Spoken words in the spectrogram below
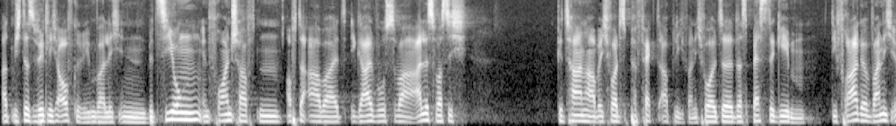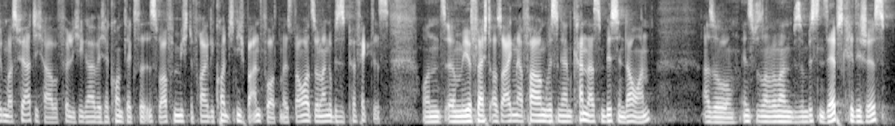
hat mich das wirklich aufgerieben, weil ich in Beziehungen, in Freundschaften, auf der Arbeit, egal wo es war, alles, was ich getan habe, ich wollte es perfekt abliefern. Ich wollte das Beste geben. Die Frage, wann ich irgendwas fertig habe, völlig egal welcher Kontext das ist, war für mich eine Frage, die konnte ich nicht beantworten, weil es dauert so lange, bis es perfekt ist. Und ähm, wir vielleicht aus eigener Erfahrung wissen kann, kann das ein bisschen dauern. Also insbesondere, wenn man so ein bisschen selbstkritisch ist.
